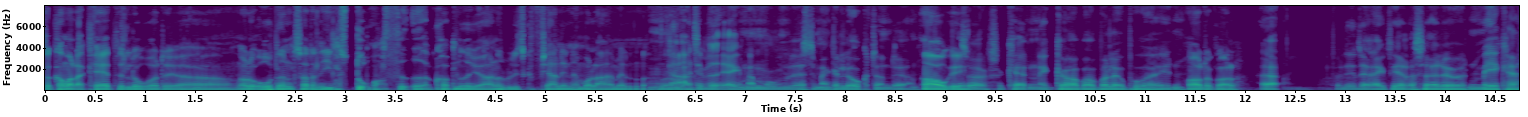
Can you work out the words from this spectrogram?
Så kommer der kattelorte, og når du åbner den, så er der lige en stor fed edderkop nede i hjørnet, du lige skal fjerne, den. og sådan noget. Nej, det ved jeg ikke. Man, må, altså, man kan lukke den der. Åh, okay. Så, så katten ikke kan hoppe op og lave puha i den. Åh, det er godt. Så det er det rigtige, ellers så er det jo en mekka.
